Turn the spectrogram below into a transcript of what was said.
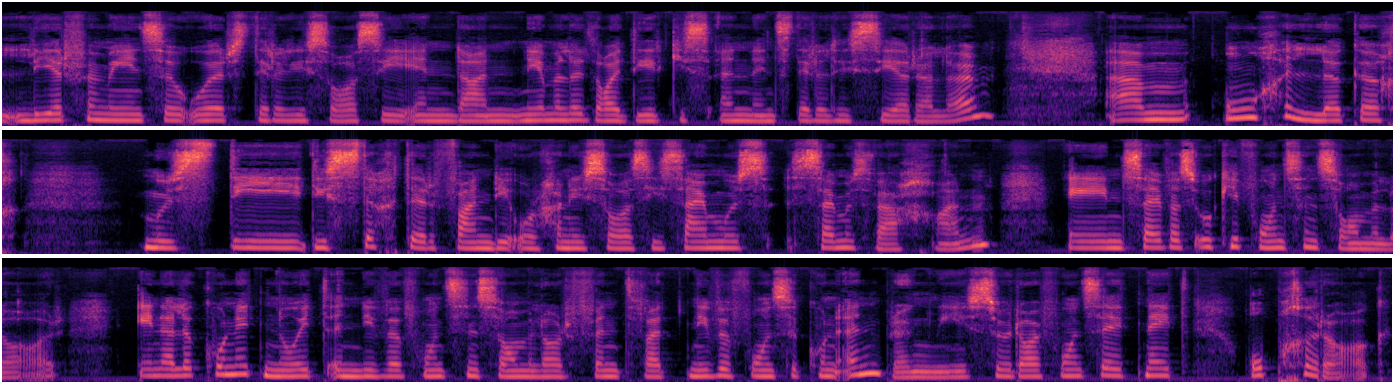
leer vir mense oor sterilisasie en dan neem hulle daai diertjies in en steriliseer hulle. Um ongelukkig moes die die stigter van die organisasie sy moes sy moes weggaan en sy was ook die fondsinsamelaar en hulle kon net nooit 'n nuwe fondsinsamelaar vind wat nuwe fondse kon inbring nie so daai fondse het net opgeraak.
